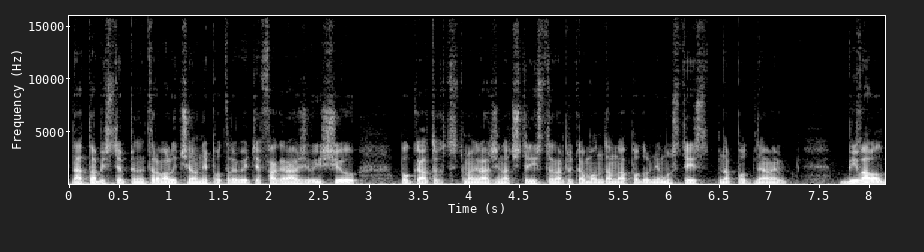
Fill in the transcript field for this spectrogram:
Na to, aby ste ho penetrovali čelne, potrebujete fakt ráži vyššiu, pokiaľ to chcete mať radšej na 400, napríklad Montanu a podobne, musíte ísť na pod, neviem, bývalo,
